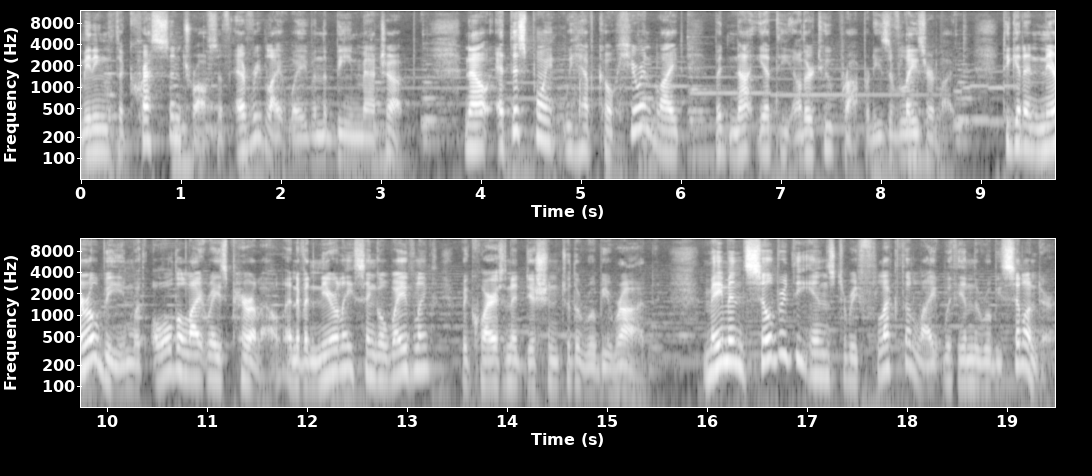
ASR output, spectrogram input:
meaning that the crests and troughs of every light wave in the beam match up. Now, at this point, we have coherent light, but not yet the other two properties of laser light. To get a narrow beam with all the light rays parallel and of a nearly single wavelength requires an addition to the ruby rod. Maiman silvered the ends to reflect the light within the ruby cylinder.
